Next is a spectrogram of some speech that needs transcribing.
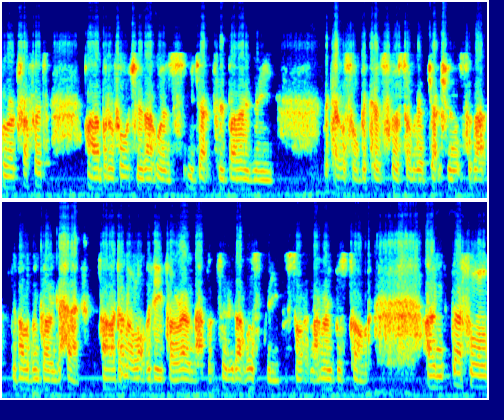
Borough of Trafford. Uh, but unfortunately, that was rejected by the the council because there were so many objections to that development going ahead. So I don't know a lot of the detail around that, but certainly that was the story that I was told. And therefore,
